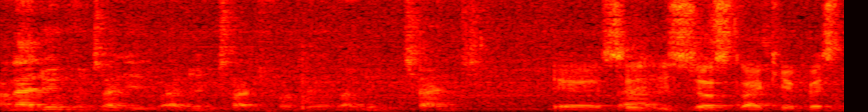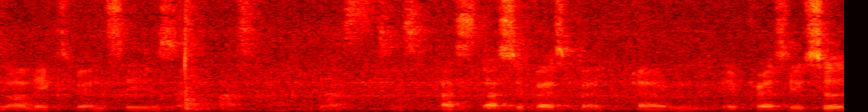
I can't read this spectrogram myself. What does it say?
And I don't even charge it. I don't charge for them. I don't charge. Yeah. So That it's just like your personal expenses. That's just That's that's super um, impressive. So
